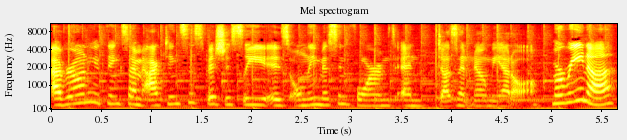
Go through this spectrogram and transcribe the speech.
everyone who thinks I'm acting suspiciously is only misinformed and doesn't know me at all. Marina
